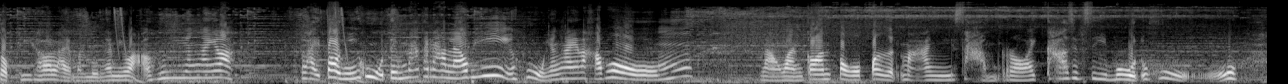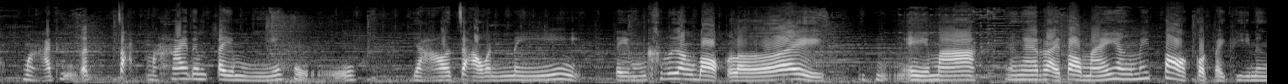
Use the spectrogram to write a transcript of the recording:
จบที่เท่าไหร่มันลุ้นกันดีกว่าเฮ้ยยังไงล่ะ ไหลต่ออย่างนี้หูเต็มหน้ากระดานแล้วพี่หูยังไงล่ะครับผม รางวัลก้อนโตเปิดมาอย่างนี้ 394 บูทโอ้โหมาถึงก็จัดมาให้เต็มๆอย่างนี้โหยาวจ้าวันนี้ เต็มเครื่องบอกเลย เอมา ยังไงไหลต่อไหมยังไม่ต่อกดไปอีกทีนึง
